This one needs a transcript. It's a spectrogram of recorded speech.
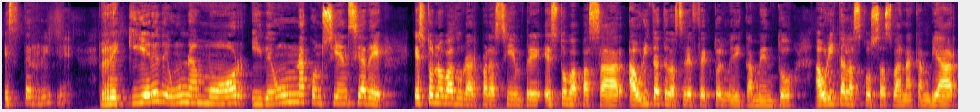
es terrible. Requiere de un amor y de una conciencia de esto no va a durar para siempre, esto va a pasar, ahorita te va a hacer efecto el medicamento, ahorita las cosas van a cambiar,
